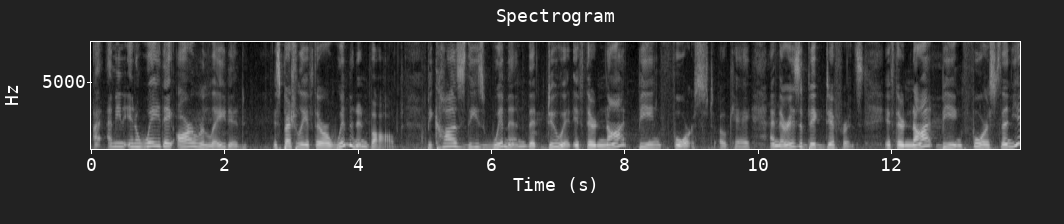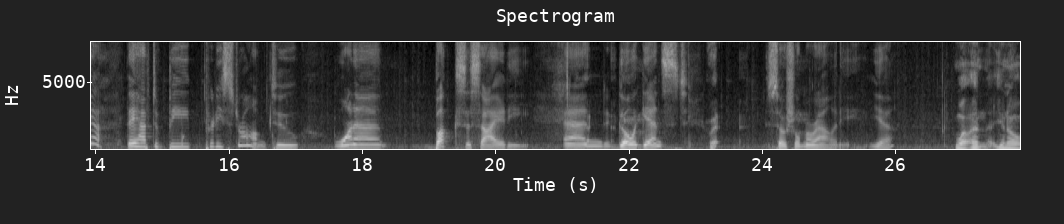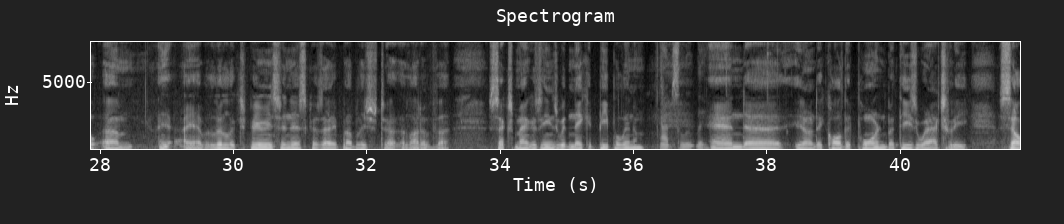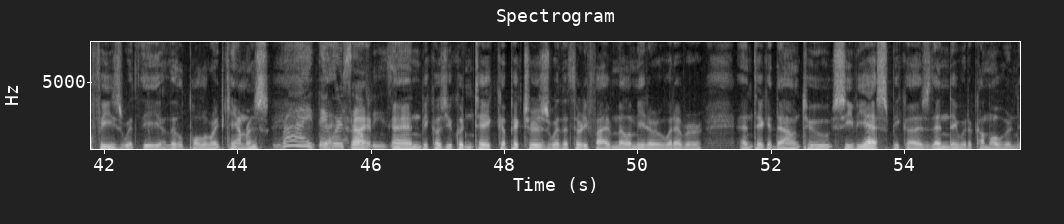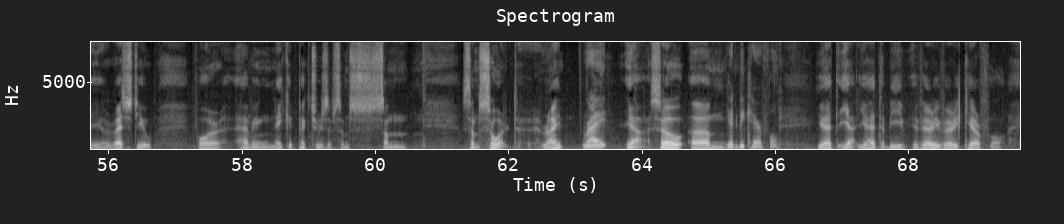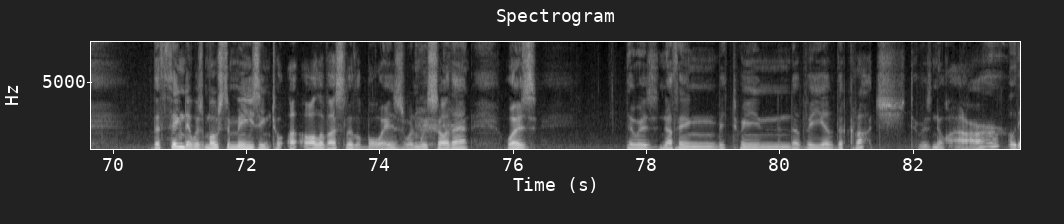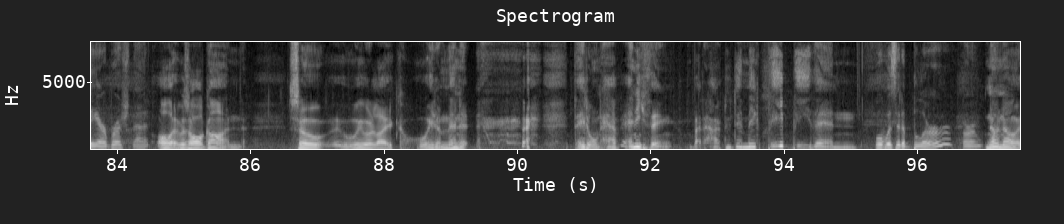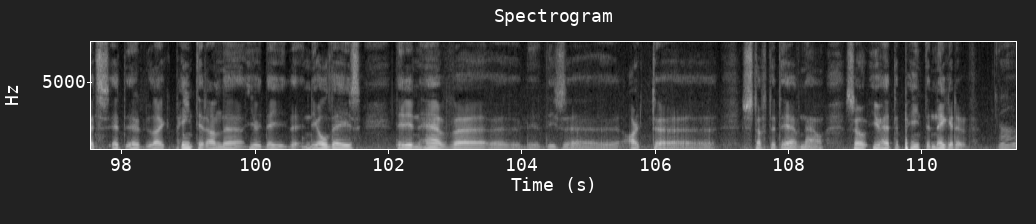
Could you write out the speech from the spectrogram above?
I, I mean, in a way, they are related, especially if there are women involved. Because these women that do it, if they're not being forced, okay, and there is a big difference, if they're not being forced, then yeah, they have to be pretty strong to want to buck society and go against social morality. Yeah? Well, and you know, um, I, I have a little experience in this because I published uh, a lot of uh, sex magazines with naked people in them. Absolutely. and uh, you know they called it porn, but these were actually selfies with the uh, little Polaroid cameras. Right. They were Right. selfies. And because you couldn't take uh, pictures with a 35 millimeter or whatever and take it down to CVS because then they would have come over and they arrest you for having naked pictures of some some some sort, right? Right. Yeah. So um, You had to be careful. you had to, yeah, you had to be very, very careful. The thing that was most amazing to uh, all of us little boys when we saw that was there was nothing between the V of the crotch. There was no hair. Oh, they airbrushed that? Oh, it was all gone. So we were like, wait a minute. they don't have anything. But how do they make baby then? Well, was it a blur or No, what? no, it's it, it like painted on the you they the, in the old days they didn't have uh, uh, the, these uh, art uh, stuff that they have now. So you had to paint the negative. Ah.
